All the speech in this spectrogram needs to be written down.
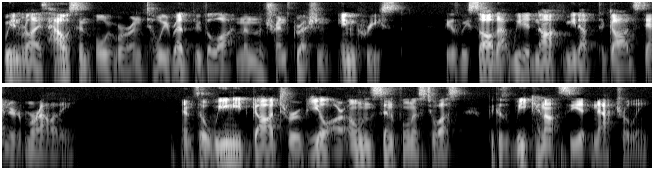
We didn't realize how sinful we were until we read through the law, and then the transgression increased because we saw that we did not meet up to God's standard of morality. And so we need God to reveal our own sinfulness to us because we cannot see it naturally.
